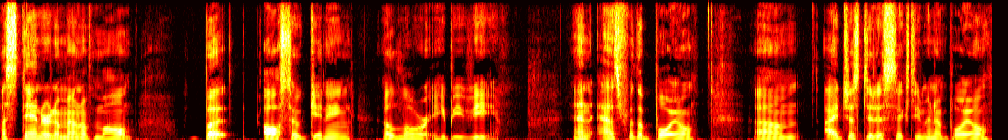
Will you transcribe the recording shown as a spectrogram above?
a standard amount of malt, but also getting a lower ABV. And as for the boil, um, I just did a 60 minute boil.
